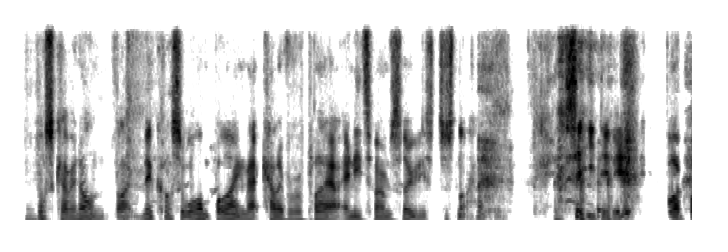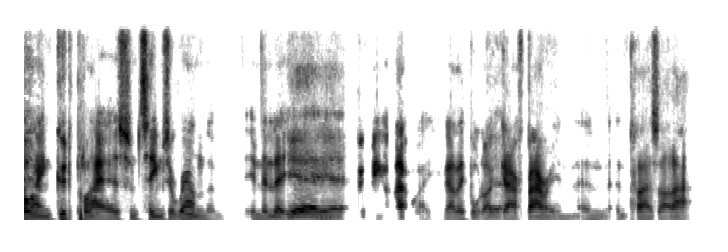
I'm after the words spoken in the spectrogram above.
what's going on? Like Newcastle aren't buying that caliber of a player anytime soon. It's just not happening. City did it by buying good players from teams around them in the league. Yeah, yeah. That way. Now they bought like yeah. Gareth Barry and, and players like that.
